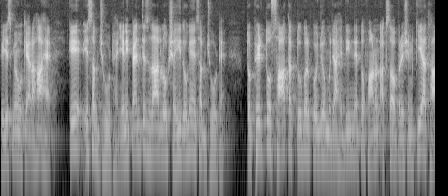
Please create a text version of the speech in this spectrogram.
कि जिसमें वो कह रहा है कि ये सब झूठ है, यानी पैंतीस हज़ार लोग शहीद हो गए, ये सब झूठ है। तो फिर तो सात अक्टूबर को जो मुजाहिदीन ने तूफ़ान अक्सा ऑपरेशन किया था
